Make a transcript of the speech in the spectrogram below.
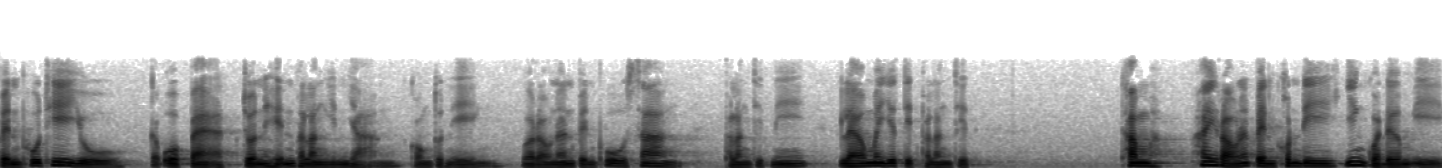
เป็นผู้ที่อยู่กับโอแปดจนเห็นพลังหยินหยางของตนเอง ว่าเรานั้นเป็นผู้สร้างพลังจิตนี้ แล้วไม่ยึดติดพลังจิตทำ ให้เรานั้นเป็นคนดียิ่งกว่าเดิมอีก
